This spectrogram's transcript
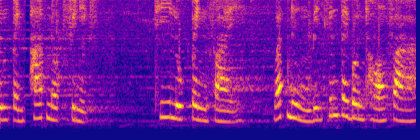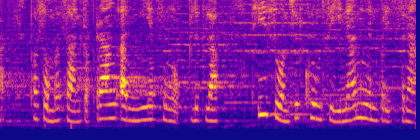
ึ่งเป็นภาพนกฟินิกซ์ที่ลุกเป็นไฟ แวบหนึ่งบินขึ้นไปบนท้องฟ้า ผสมผสานกับร่างอันเงียบสงบลึกลับ ที่สวมชุดคลุมสีน้ำเงินปริศนา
